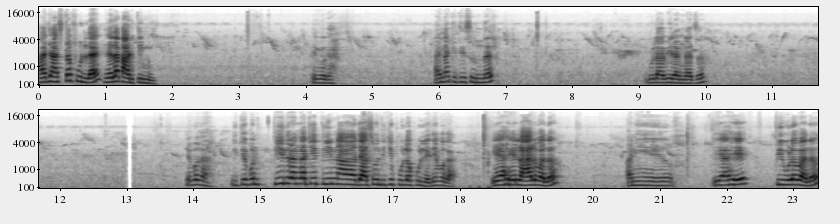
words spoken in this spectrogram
हा जास्त फुलला आहे ह्याला काढते मी. हे बघा. आहे ना किती सुंदर? गुलाबी रंगाचं. हे बघा इथे पण तीन रंगाचे तीन जास्वंदीची फुलं फुललेत. हे बघा. हे आहे लालवालं आणि हे आहे पिवळंवालं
